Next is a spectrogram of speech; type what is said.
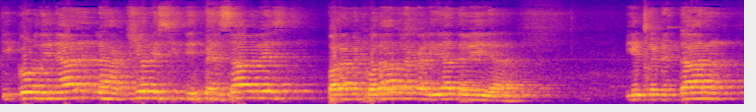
y coordinar las acciones indispensables para mejorar la calidad de vida. Implementar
